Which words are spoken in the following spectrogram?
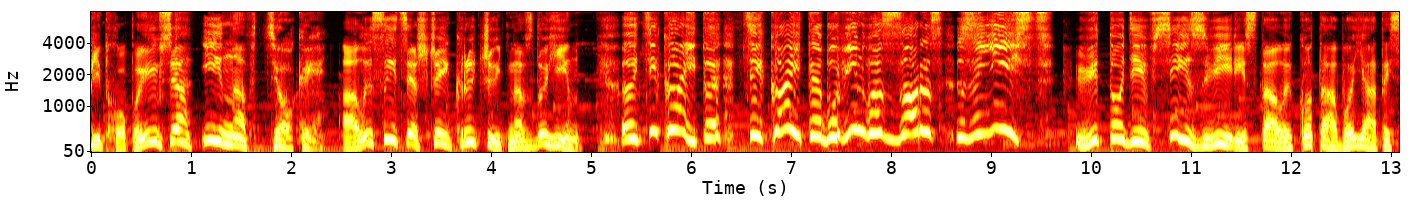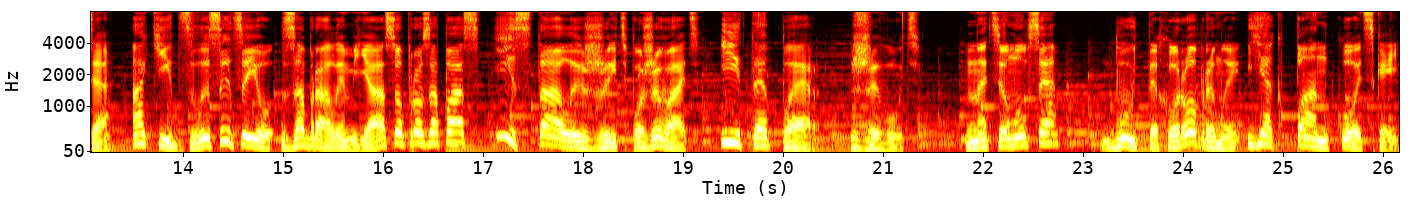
Підхопився і навтьоки. А лисиця ще й кричить навздогін. Е, Тікайте, тікайте, бо він вас зараз з'їсть. Відтоді всі звірі стали кота боятися, а кіт з лисицею забрали м'ясо про запас і стали жить поживать. І тепер живуть. На цьому все. Будьте хоробрими, як пан Коцький.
